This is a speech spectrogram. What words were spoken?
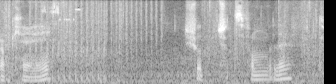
Okay. Shoot, shots from the left.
